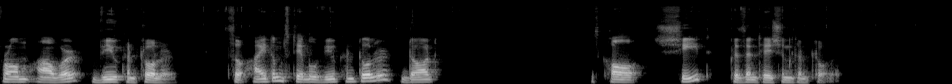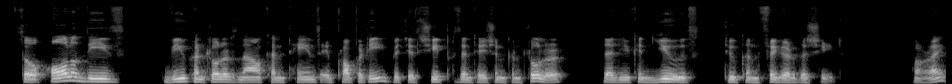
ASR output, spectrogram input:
from our view controller. So items table view controller dot is called sheet presentation controller. So all of these View controllers now contains a property which is sheet presentation controller that you can use to configure the sheet. All right.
